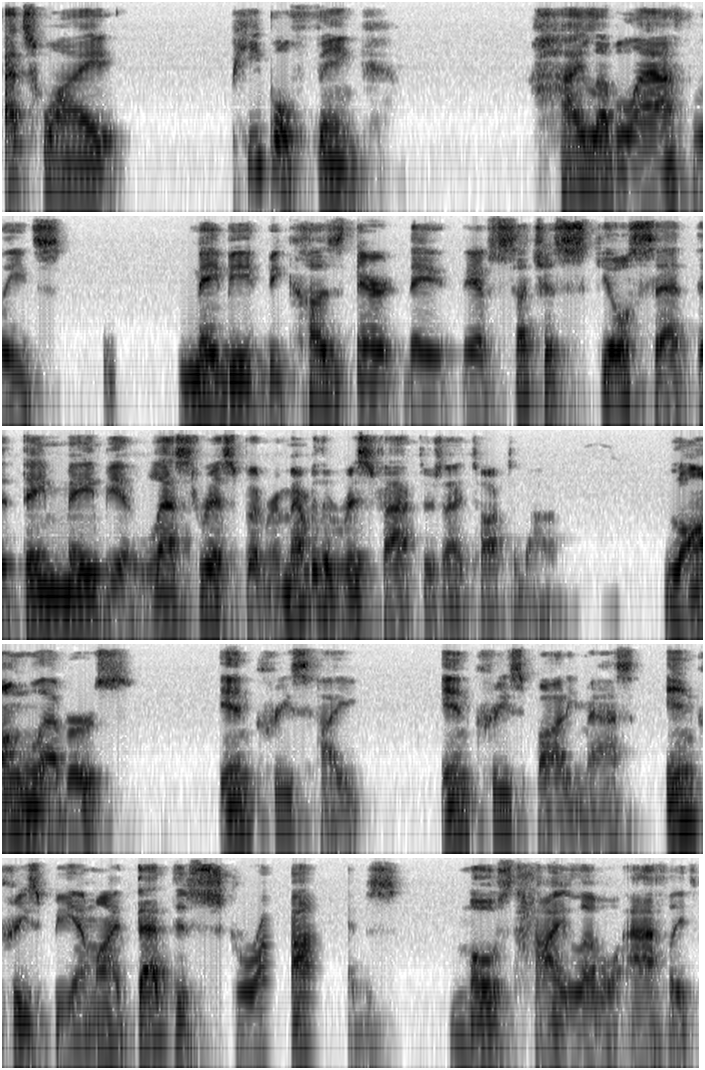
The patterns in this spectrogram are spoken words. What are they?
That's why people think high level athletes maybe because they're they, they have such a skill set that they may be at less risk. But remember the risk factors I talked about. Long levers, increased height, increased body mass, increased BMI. That describes most high level athletes.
